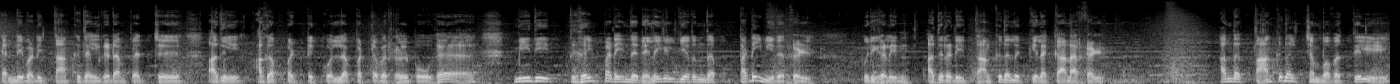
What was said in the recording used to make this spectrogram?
கண்டிவடி தாக்குதல் இடம்பெற்று அதில் அகப்பட்டு கொல்லப்பட்டவர்கள் போக மீதி திகைப்படைந்த நிலையில் இருந்த படை வீரர்கள் புலிகளின் அதிரடி தாக்குதலுக்கு இலக்கானார்கள். அந்த தாக்குதல் சம்பவத்தில்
